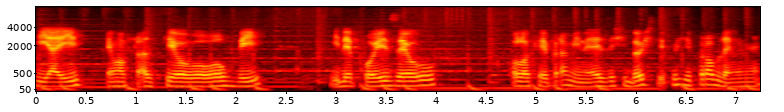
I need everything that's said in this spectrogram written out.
E aí tem uma frase que eu ouvi e depois eu coloquei para mim, né? Existem dois tipos de problemas, né?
